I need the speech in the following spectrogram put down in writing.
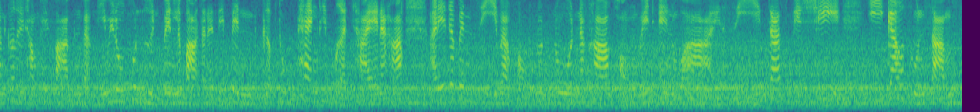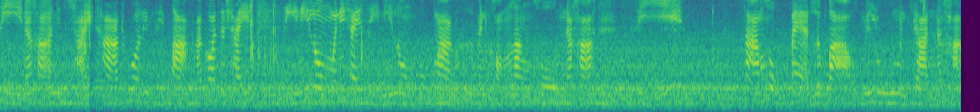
มันก็เลยทำให้ฝาเป็นแบบนี้ไม่รู้คนอื่นเป็นหรือเปล่าแต่ในที่เป็นเกือบทุกแท่งที่เปิดใช้นะคะ อันนี้จะเป็นสีแบบออกนูดๆนะคะของ Wet and Wild สี Just Peachy E 9 0 3 4นะคะ อันนี้จะใช้ทาทั่วริมฝีปาก แล้วก็จะใช้สีนี้ลงวันนี้ใช้สีนี้ลงพกมาก็คือเป็นของลังโคมนะคะ สี 368 หรือเปล่าไม่รู้เหมือนกันนะคะ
